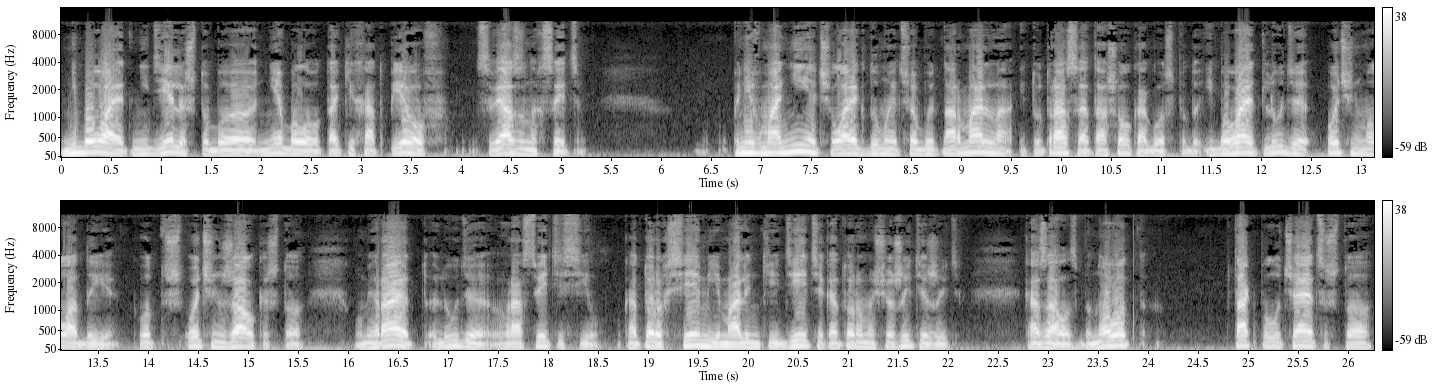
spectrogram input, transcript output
Не бывает недели, чтобы не было вот таких отпевов, связанных с этим. Пневмония, человек думает, все будет нормально, и тут раз и отошел ко Господу. И бывают люди очень молодые. Вот очень жалко, что умирают люди в расцвете сил, у которых семьи, маленькие дети, которым еще жить и жить, казалось бы. Но вот так получается, что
